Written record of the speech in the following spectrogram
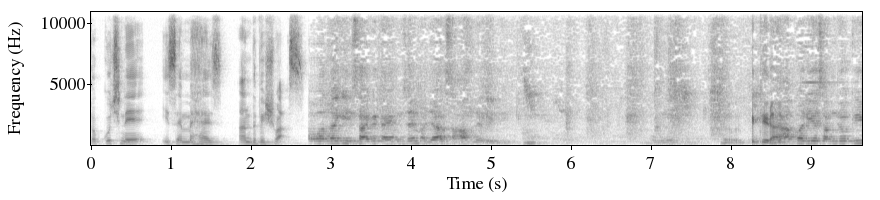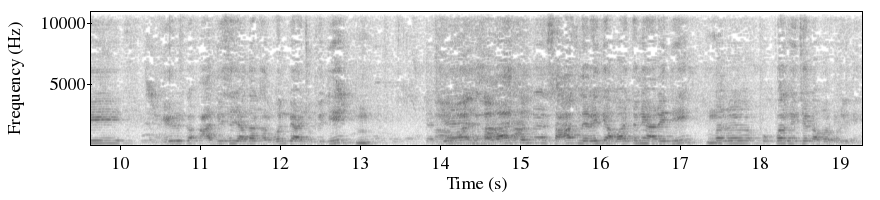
तो कुछ ने इसे महज अंधविश्वास। हुआ था कि ईसा के टाइम से मजार सांस ले रही थी। यहाँ पर ये समझो कि भीड़ आधी से ज़्यादा खरगोन पे आ चुकी थी। ये आवाज़ तो सांस ले रही थी आवाज़ तो नहीं आ रही थी पर ऊपर नीचे कवर हो रही थी।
